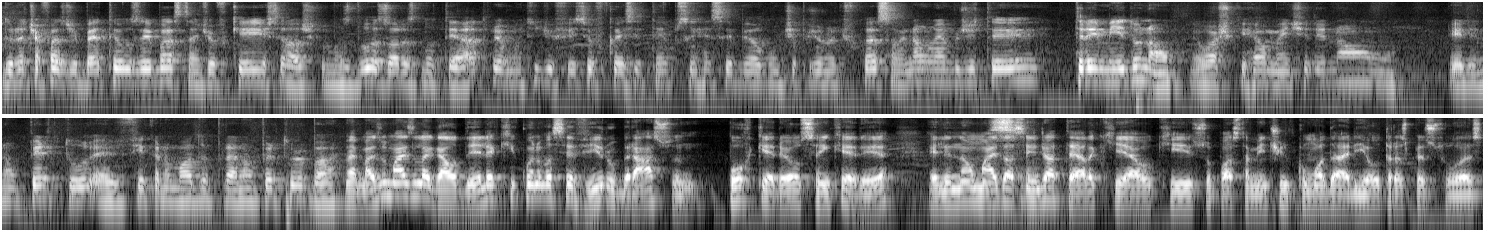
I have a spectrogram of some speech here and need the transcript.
Durante a fase de beta eu usei bastante. Eu fiquei, sei lá, acho que umas duas horas no teatro e é muito difícil eu ficar esse tempo sem receber algum tipo de notificação. E não lembro de ter tremido, não. Eu acho que realmente ele não ele não perturba, ele fica no modo para não perturbar. É, mas o mais legal dele é que quando você vira o braço, por querer ou sem querer, ele não mais Sim. acende a tela, que é o que supostamente incomodaria outras pessoas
